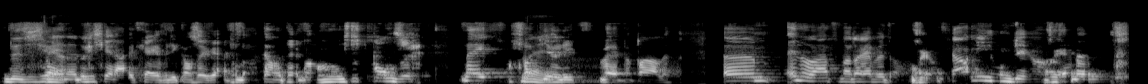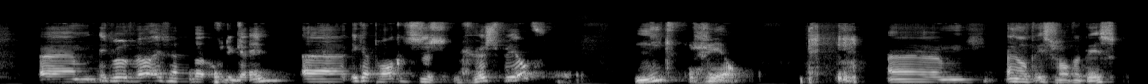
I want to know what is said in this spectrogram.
Dus is geen, ja. er is geen uitgever die kan zeggen, ja, vandaag we het hebben over onze sponsor. Nee, fuck nee. jullie. Wij bepalen. Um, inderdaad, maar daar hebben we het over. Daar gaan we niet nog een keer over hebben. Ik wil het wel even hebben over de game. Uh, ik heb Hawkins dus gespeeld. Niet veel. Um, en dat is wat het is.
